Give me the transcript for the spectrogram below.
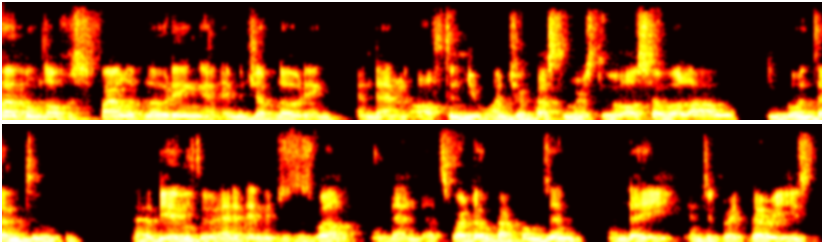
FilePond offers file uploading and image uploading, and then often you want your customers to also allow you want them to uh, be able to edit images as well. And then that's where Doka comes in and they integrate very easily.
